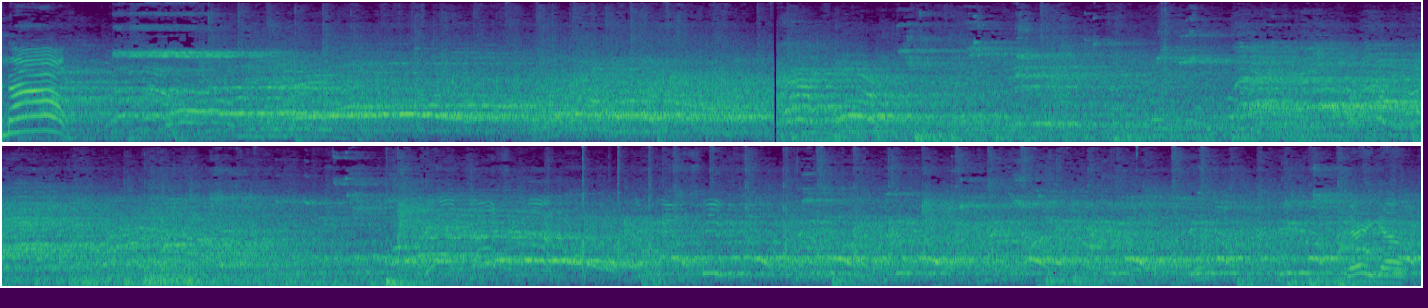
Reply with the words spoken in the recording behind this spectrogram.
him out! There you go.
